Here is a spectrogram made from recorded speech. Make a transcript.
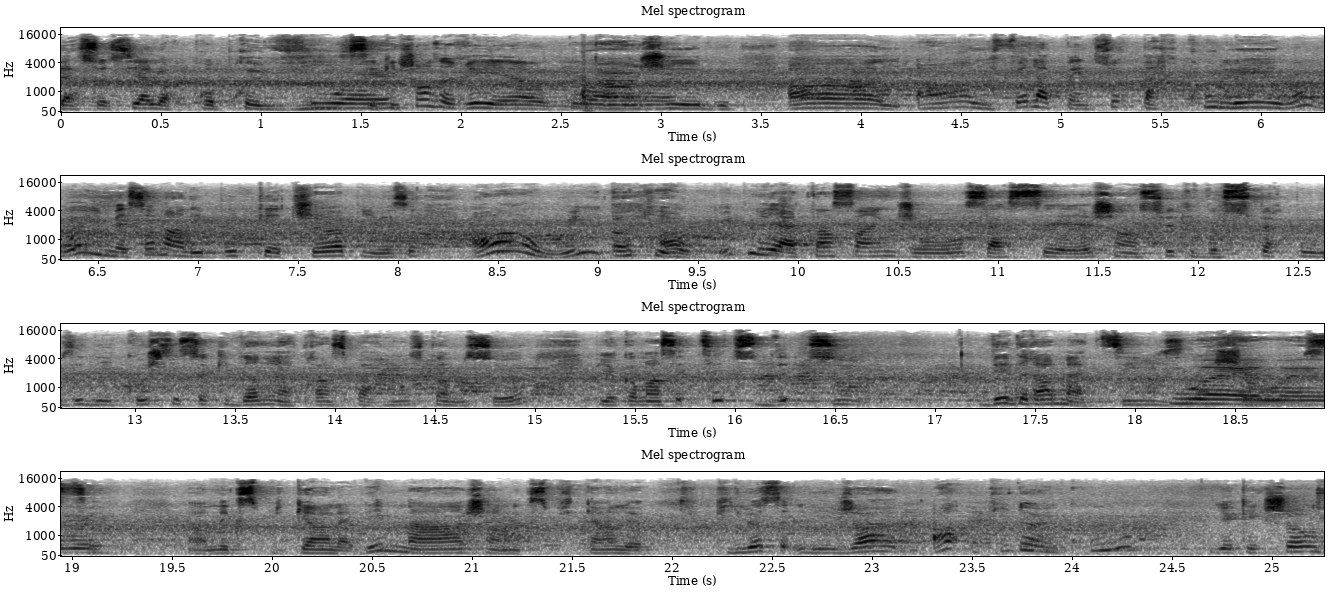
d'associer à leur propre vie. Ouais. C'est quelque chose de réel, de Ouais, tangible. Ah, il- ah, il fait la peinture par coulée. Ouais, ouais, il met ça dans des pots de ketchup. Il met ça. Ah oui. OK. Ah oui. Puis il attend cinq jours, ça sèche. Ensuite, il va superposer des couches. C'est ça qui donne la transparence comme ça. Puis il a commencé. Tu sais, tu, tu dédramatises la Ouais, chose. ouais. En expliquant la démarche, en expliquant le. Puis là, les gens. Ah, tout d'un coup, il y a quelque chose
